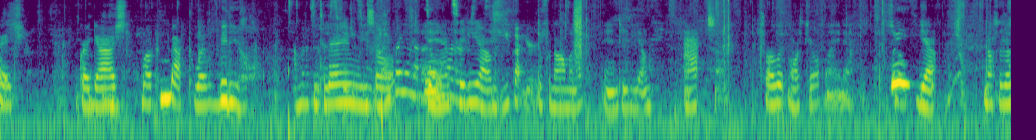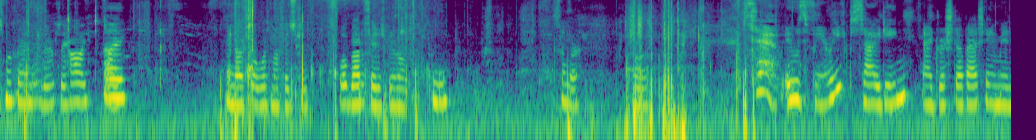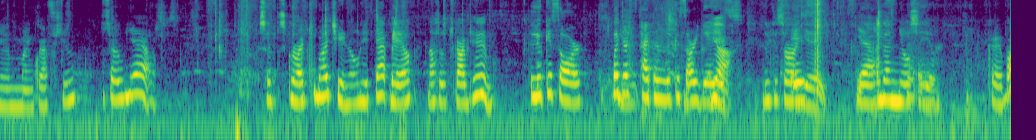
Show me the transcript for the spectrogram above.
page. Okay, guys, welcome back to our video. I'm gonna And today we saw Did you bring in that other Dan one, or City, just- um, You got yours. The phenomenal DanTDM at Charlotte, North Carolina. So, Whee! yeah. And also, that's my friend over there. Say hi. Hi. And also, where's my fidget spinner? What about a fidget spinner? Cool. Somewhere. Uh, so, it was very exciting. I dressed up as him in a Minecraft suit. So, yeah. Subscribe to my channel, hit that bell, and I'll subscribe to him. Lucas R. But just type in Lucas R. Yes. Yeah. Lucas R. Yay. Yeah. And then you'll see him. Okay, bye.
